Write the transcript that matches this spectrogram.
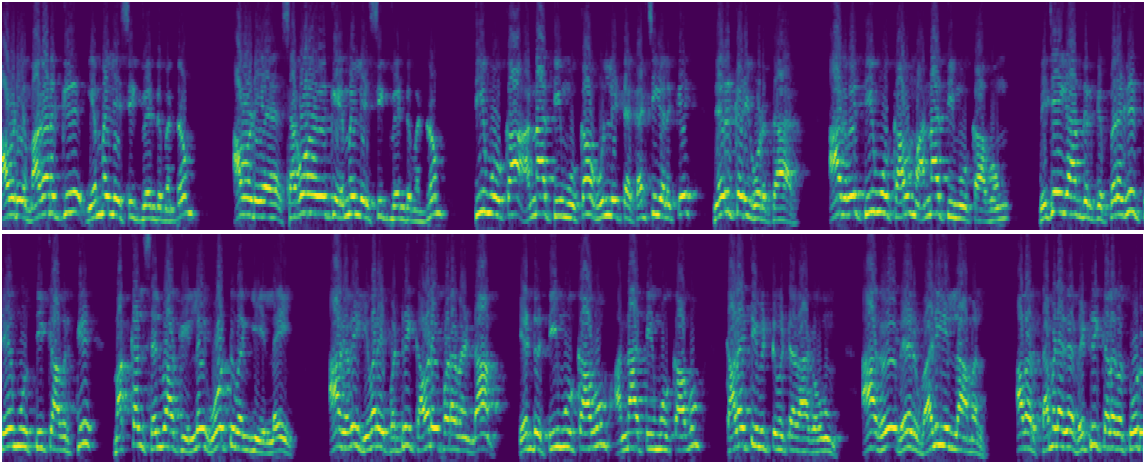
அவருடைய மகனுக்கு எம்எல்ஏ சீட் வேண்டும் என்றும் அவருடைய சகோதரருக்கு எம்எல்ஏ சீட் வேண்டும் என்றும் திமுக அண்ணா திமுக உள்ளிட்ட கட்சிகளுக்கு நெருக்கடி கொடுத்தார். ஆகவே திமுகவும் அண்ணா திமுகவும் விஜயகாந்திற்கு பிறகு தேமுதிகவிற்கு மக்கள் செல்வாக்கு இல்லை ஓட்டு வங்கி இல்லை. ஆகவே இவரை பற்றி கவலைப்பட வேண்டாம் என்று திமுகவும் அண்ணா திமுகவும் கலட்டி விட்டு விட்டதாகவும். ஆகவே வேறு வழி இல்லாமல் அவர் தமிழக வெற்றி கழகத்தோடு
